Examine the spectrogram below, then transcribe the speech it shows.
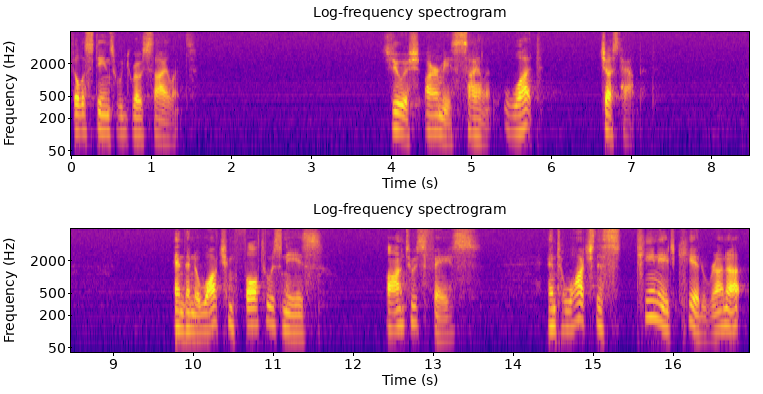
Philistines would grow silent. Jewish armies silent. What just happened? And then to watch him fall to his knees onto his face, and to watch this teenage kid run up,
